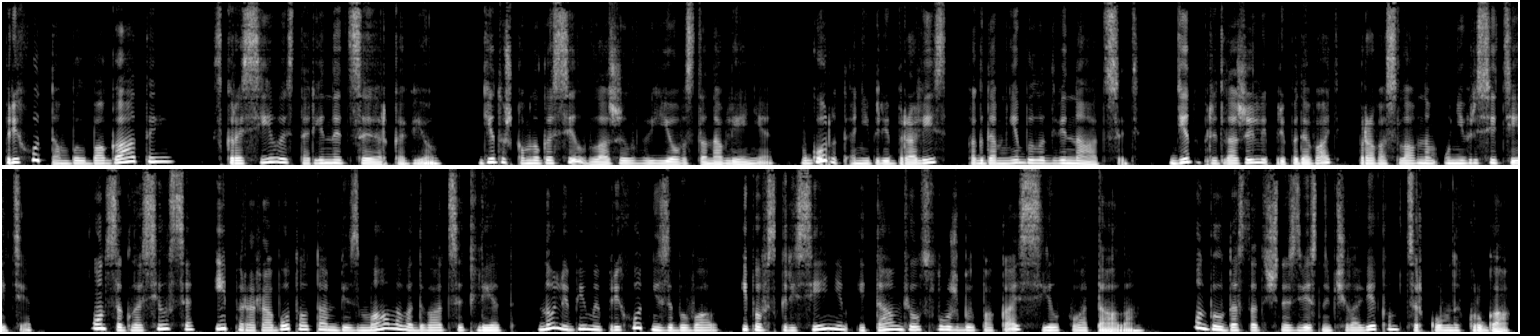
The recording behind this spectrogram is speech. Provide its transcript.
Приход там был богатый, с красивой старинной церковью. Дедушка много сил вложил в ее восстановление. В город они перебрались, когда мне было 12. Деду предложили преподавать в православном университете. Он согласился и проработал там без малого 20 лет но любимый приход не забывал и по воскресеньям, и там вел службы, пока сил хватало. Он был достаточно известным человеком в церковных кругах.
